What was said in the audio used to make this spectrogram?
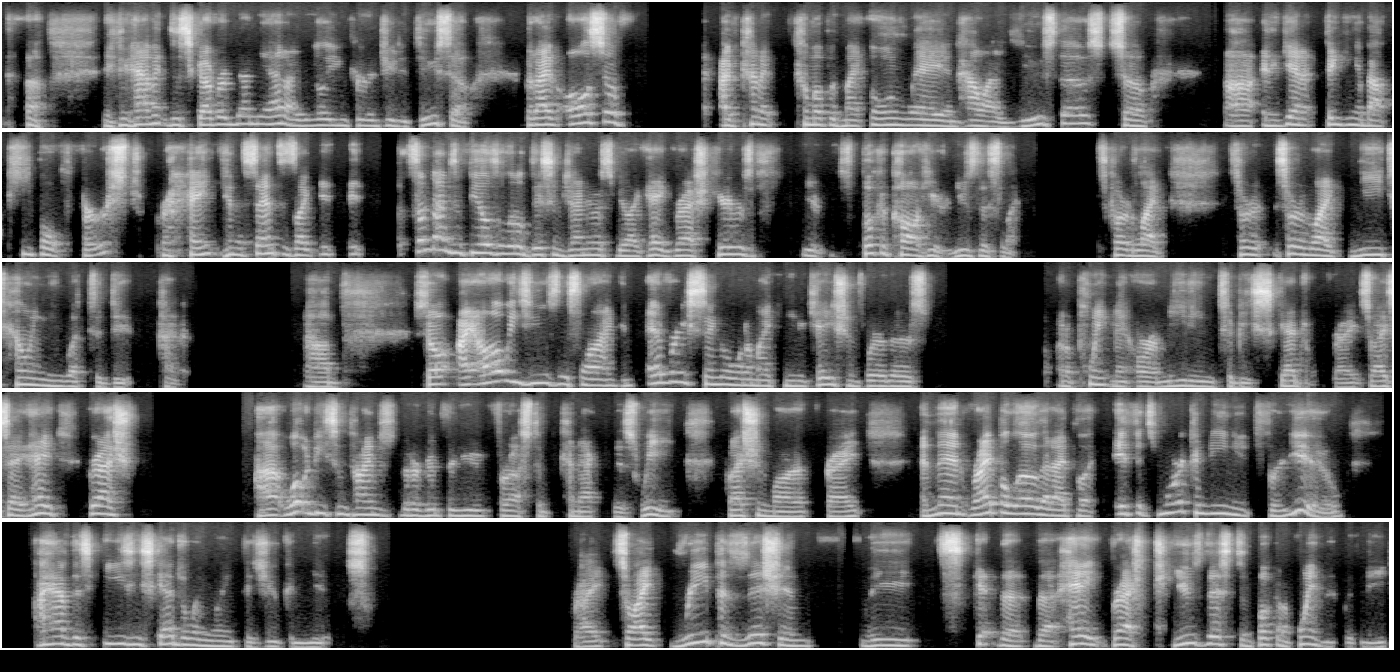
if you haven't discovered them yet, I really encourage you to do so. But I've also I've kind of come up with my own way and how I use those. So uh, and again, thinking about people first, right? In a sense, it's like it, it sometimes it feels a little disingenuous to be like, hey, Gresh, here's your book a call here, use this link. It's sort of like sort of sort of like me telling you what to do, kind of. Um, so I always use this line in every single one of my communications where there's an appointment or a meeting to be scheduled, right? So I say, hey, Gresh, uh, what would be some times that are good for you for us to connect this week? Question mark, right? And then right below that, I put if it's more convenient for you, I have this easy scheduling link that you can use. Right. So I reposition the the the hey Gresh, use this to book an appointment with me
